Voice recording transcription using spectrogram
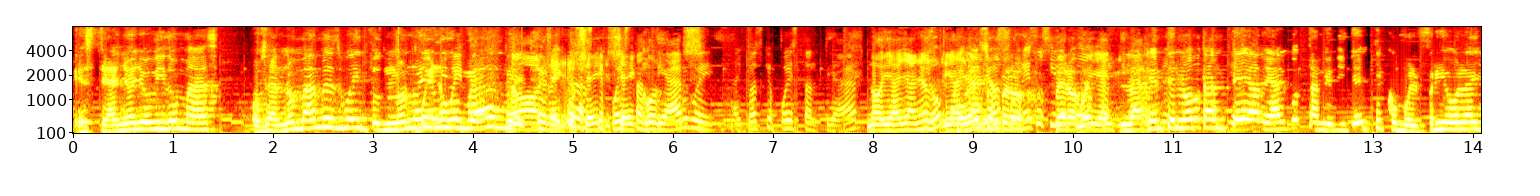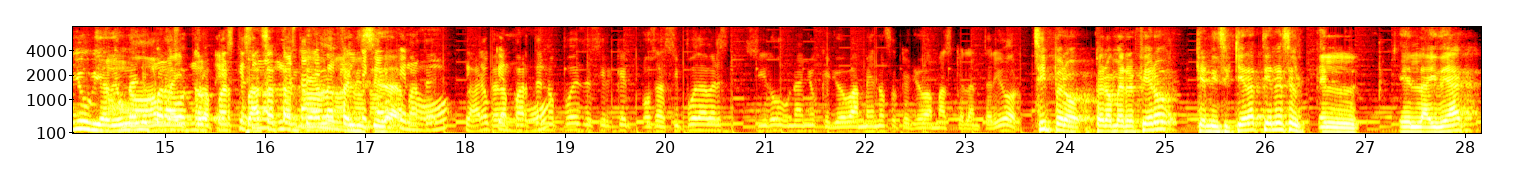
este año ha llovido más, O sea, no mames, güey, pues no, no hay Bueno, pero, más, güey. pero- No, pero hay cosas que puedes tantear, güey. Hay cosas que puedes tantear. No, y hay años, y hay eso, años. pero, eso sí pero tantear, la gente no tantea tantear. de algo tan evidente como el frío o la lluvia de un año para otro. pero Es que Vas no- a tantear la felicidad. Claro que no, claro Pero que aparte no. no puedes decir que, o sea, sí puede haber sido un año que llueva menos o que llueva más que el anterior. Sí, pero, pero me refiero que ni siquiera tienes el, el- el- la idea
